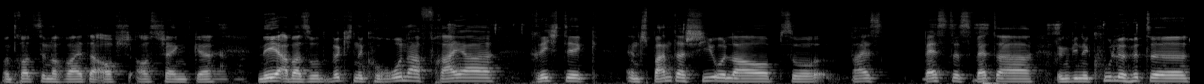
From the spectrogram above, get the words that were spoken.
und trotzdem noch weiter auf, ausschenkt, gell? Ja. Nee, aber so wirklich eine Corona-freier, richtig entspannter Skiurlaub, so, weiß, bestes Wetter, irgendwie eine coole Hütte,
